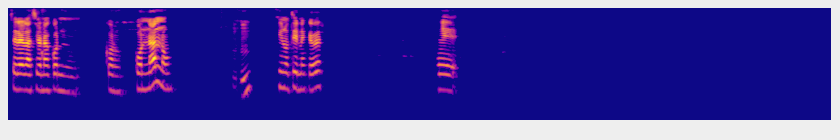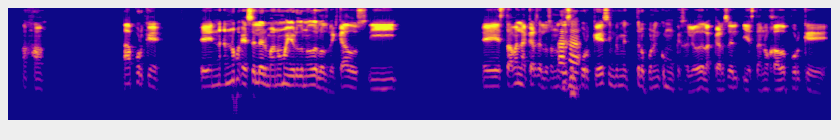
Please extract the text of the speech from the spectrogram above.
se relaciona con, con, con Nano, si no tiene que ver. Eh, Ajá. Ah, porque eh, Nano es el hermano mayor de uno de los becados y eh, estaba en la cárcel. O sea, no te dicen por qué, simplemente te lo ponen como que salió de la cárcel y está enojado porque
